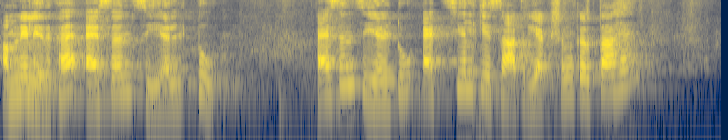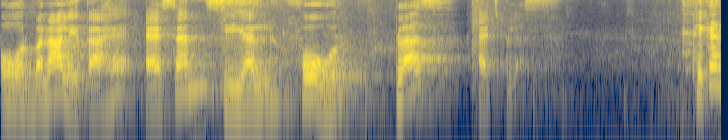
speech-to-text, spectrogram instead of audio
हमने ले रखा है S N C L two S N C L two H C L के साथ रिएक्शन करता है और बना लेता है S N C L four plus H plus ठीक है?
